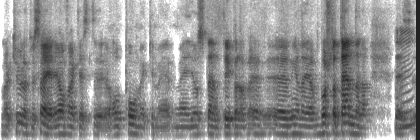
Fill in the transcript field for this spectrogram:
Vad kul att du säger det. Jag har faktiskt uh, hållit på mycket med, med just den typen av övningar när jag borstar tänderna. Mm.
